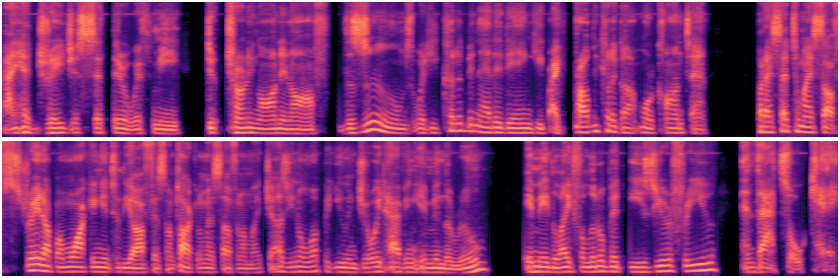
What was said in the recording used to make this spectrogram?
I had Dre just sit there with me, turning on and off the Zooms where he could have been editing. He I probably could have got more content. But I said to myself, straight up, I'm walking into the office. I'm talking to myself and I'm like, Jas, you know what? But you enjoyed having him in the room. It made life a little bit easier for you. And that's okay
